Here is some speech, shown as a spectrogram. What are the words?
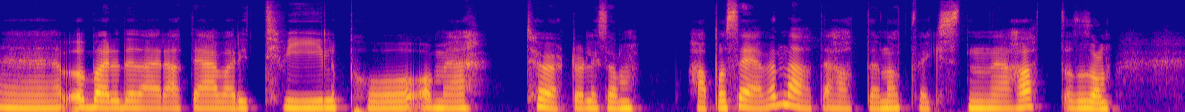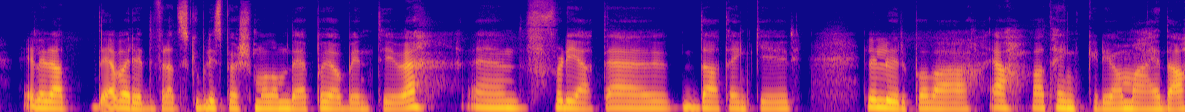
eh, Og bare det der at jeg var i tvil på om jeg turte å liksom ha på CV-en, at jeg har hatt den oppveksten jeg har hatt. Altså sånn Eller at jeg var redd for at det skulle bli spørsmål om det på jobbintervjuet. Eh, fordi at jeg da tenker Eller lurer på hva Ja, hva tenker de om meg da?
